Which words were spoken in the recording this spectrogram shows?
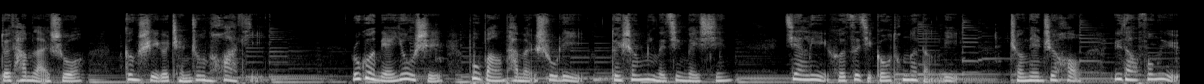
对他们来说更是一个沉重的话题。如果年幼时不帮他们树立对生命的敬畏心，建立和自己沟通的能力，成年之后遇到风雨，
